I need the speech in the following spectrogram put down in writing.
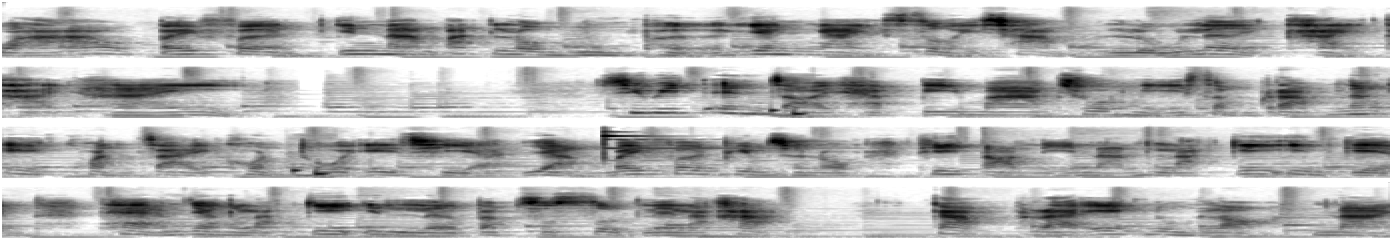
ว้าวใบเฟิร์นกินน้ำอัดลมมุมเผอยังไงสวยฉ่ำรู้เลยใครถ่ายให้ ชีวิต Enjoy Happy มากช่วงนี้สำหรับนางเอกขวัญใจคนทั่วเอเชีย อย่างใบเฟิร์นพิมพ์ชนก ที่ตอนนี้นั้นลั c กี้อินเกมแถมยังลั c กี้อินเลิฟแบบสุดๆ เลยล่ะค่ะกับพระเอกหนุ่มหล่อนาย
